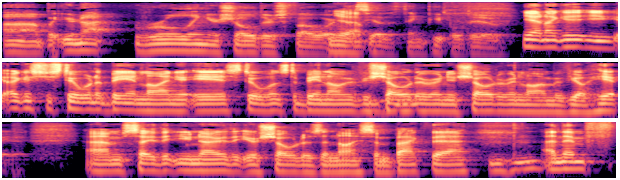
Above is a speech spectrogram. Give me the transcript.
uh, but you're not rolling your shoulders forward. Yeah. That's the other thing people do. Yeah, and I guess, you, I guess you still want to be in line. Your ear still wants to be in line with your shoulder, and your shoulder in line with your hip, um, so that you know that your shoulders are nice and back there. And then, f-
